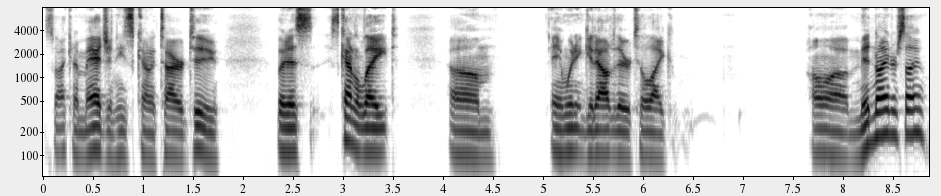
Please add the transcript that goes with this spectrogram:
so I can imagine he's kind of tired too. But it's it's kind of late, um, and we didn't get out of there till like uh, midnight or so,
